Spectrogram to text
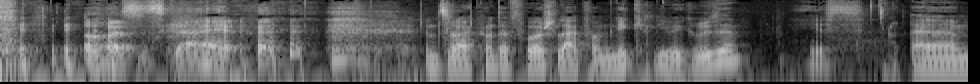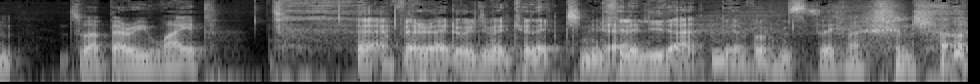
Oh, es ist geil. Und zwar kommt der Vorschlag vom Nick, liebe Grüße. Yes. Ähm, und zwar Barry White. Barry White Ultimate Collection. Wie Ja. viele Lieder hatten der Bums? Soll ich mal schauen?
